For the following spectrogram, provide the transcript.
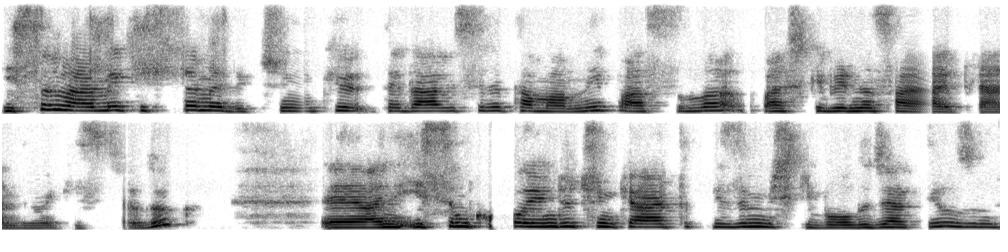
isim vermek istemedik. Çünkü tedavisini tamamlayıp aslında başka birine sahiplendirmek istiyorduk. Ee, hani isim koyunca çünkü artık bizimmiş gibi olacak diye uzun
